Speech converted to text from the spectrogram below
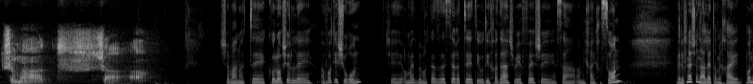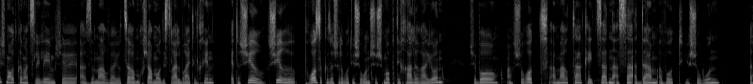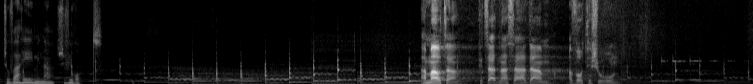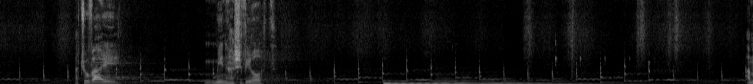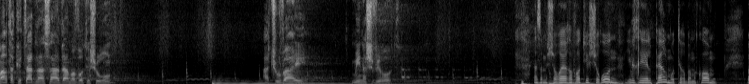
שמעת שעה. שמענו את uh, קולו של uh, אבות ישורון, שעומד במרכז סרט uh, תיעודי חדש ויפה שעשה עמיחי חסון. ולפני שנעלה את עמיחי, בואו נשמע עוד כמה צלילים שהזמר והיוצר המוכשר מאוד, ישראל ברייט, הלחין את השיר, שיר פרוזה כזה של אבות ישורון, ששמו פתיחה לרעיון. שבו השורות אמרת, כיצד נעשה אדם אבות ישורון? התשובה היא מן השבירות. אמרת, כיצד נעשה האדם אבות ישורון? התשובה היא מן השבירות. אמרת כיצד נעשה אדם אבות ישורון? התשובה היא מן השבירות. אז המשורר אבות ישורון, יחיאל פרלמוטר במקום,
